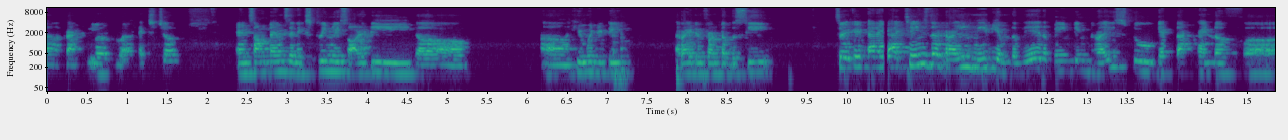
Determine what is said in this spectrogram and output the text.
uh, crackler uh, texture and sometimes in extremely salty uh, uh, humidity right in front of the sea so it, I, I changed the drying medium the way the painting dries to get that kind of uh,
